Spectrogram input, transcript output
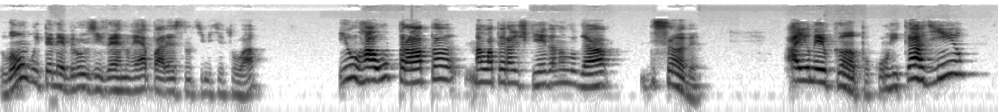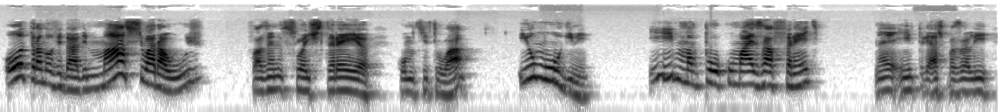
longo e tenebroso inverno reaparece no time titular. E o Raul Prata na lateral esquerda no lugar de Sander. Aí o meio-campo com o Ricardinho, outra novidade, Márcio Araújo, fazendo sua estreia como titular, e o Mugni, e um pouco mais à frente, né, entre aspas ali,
